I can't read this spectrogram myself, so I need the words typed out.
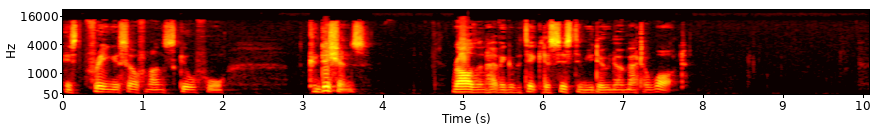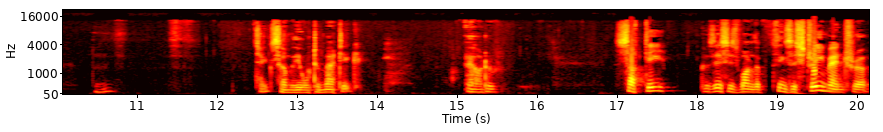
is freeing yourself from unskillful conditions rather than having a particular system you do no matter what. Hmm? Take some of the automatic out of sati, because this is one of the things the stream enterer,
